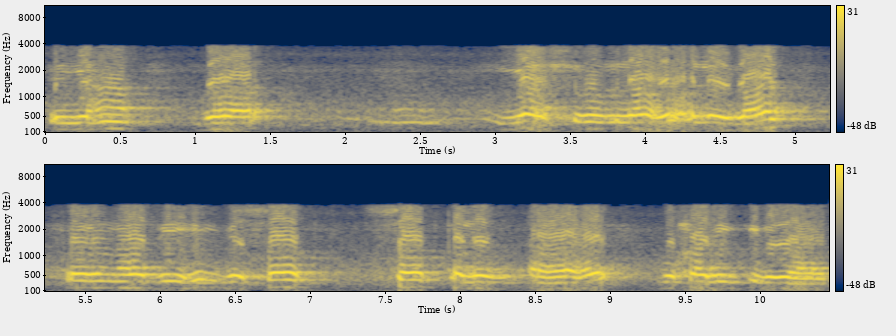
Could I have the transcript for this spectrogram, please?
تو یہاں یشر اللہ علیہ باد فرمادیم جو سوت سوت کا لفظ آیا ہے، بخاری کی روایت۔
